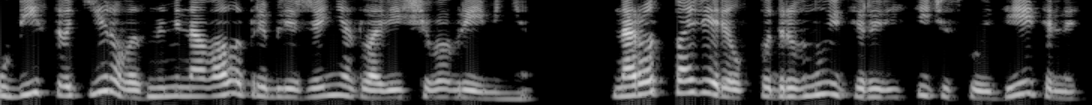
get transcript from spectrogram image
Убийство Кирова знаменовало приближение зловещего времени. Народ поверил в подрывную террористическую деятельность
